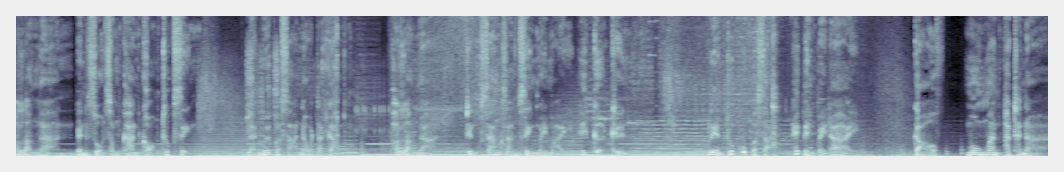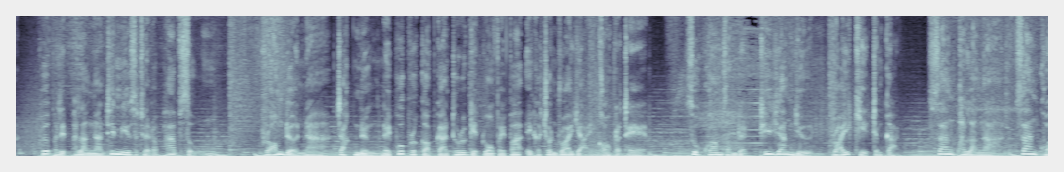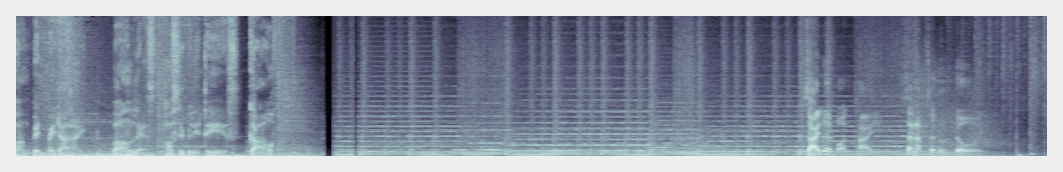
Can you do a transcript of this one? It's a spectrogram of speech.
พลังงานเป็นส่วนสำคัญของทุกสิ่ง และเมื่อประสานนวัตกรรม พลังงานจึงสร้างสรรค์สิ่งใหม่ ๆ ให้เกิดขึ้น เปลี่ยนทุกอุปสรรคให้เป็นไปได้กอล์ฟมุ่งมั่นพัฒนาเพื่อผลิตพลังงานที่มีเสถียรภาพสูง พร้อมเดินหน้าจากหนึ่งในผู้ประกอบการธุรกิจโรงไฟฟ้าเอกชนรายใหญ่ของประเทศ สู่ความสำเร็จที่ยั่งยืนไร้ขีดจำกัด สร้างพลังงานสร้างความเป็นไปได้ boundless possibilities Golf สายเลือดบอลไทย สนับสนุนโดย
